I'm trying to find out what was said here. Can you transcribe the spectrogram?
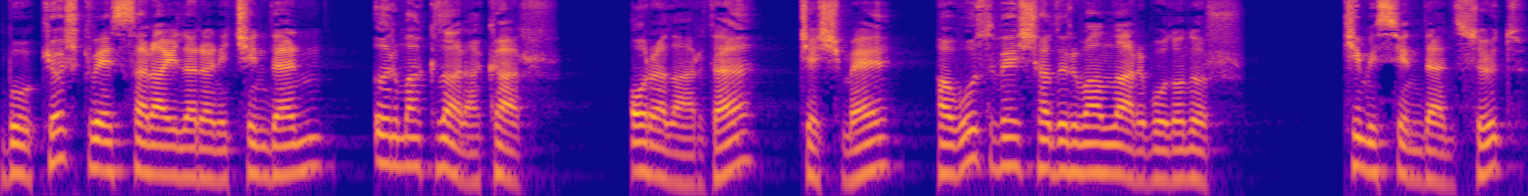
Bu köşk ve sarayların içinden ırmaklar akar. Oralarda çeşme, havuz ve şadırvanlar bulunur. Kimisinden süt,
